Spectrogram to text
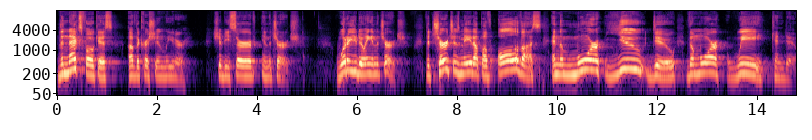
The next focus of the Christian leader should be serve in the church. What are you doing in the church? The church is made up of all of us, and the more you do, the more we can do.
